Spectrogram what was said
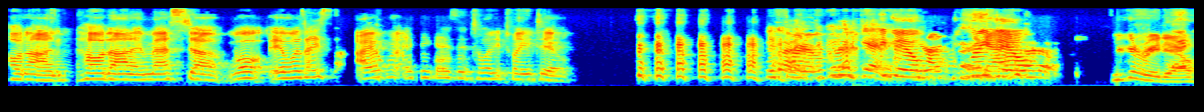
hold on, hold on, I messed up. Well, it was I. I, I think I said 2022. You got it. Do it again. Redo, redo, You can redo.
